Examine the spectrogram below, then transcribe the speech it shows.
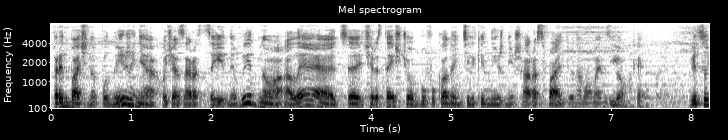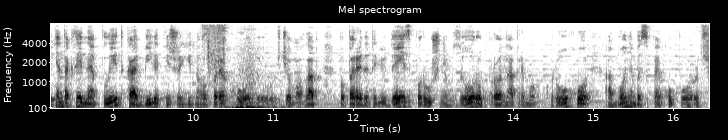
Передбачено пониження, хоча зараз це і не видно, але це через те, що був укладений тільки нижній шар асфальту на момент зйомки. Відсутня тактильна плитка біля пішохідного переходу, що могла б попередити людей з порушенням зору про напрямок руху або небезпеку поруч.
